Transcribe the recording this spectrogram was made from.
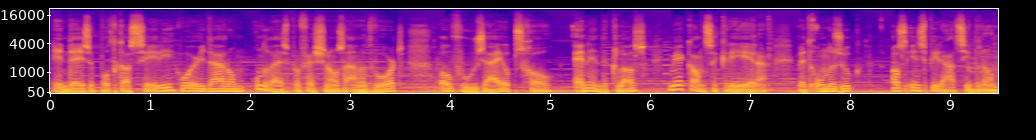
In deze podcastserie hoor je daarom onderwijsprofessionals aan het woord over hoe zij op school en in de klas meer kansen creëren, met onderzoek als inspiratiebron.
